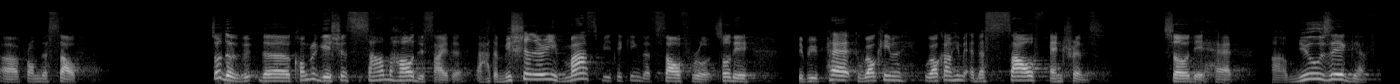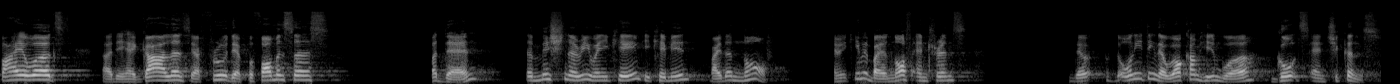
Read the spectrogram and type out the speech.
uh, from the south. So, the, the congregation somehow decided that the missionary must be taking the south road. So, they, they prepared to welcome, welcome him at the south entrance. So, they had uh, music, they had fireworks, uh, they had garlands, they had fruit, they had performances. But then, the missionary, when he came, he came in by the north. And he came in by the north entrance, the, the only thing that welcomed him were goats and chickens.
